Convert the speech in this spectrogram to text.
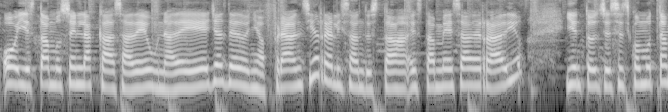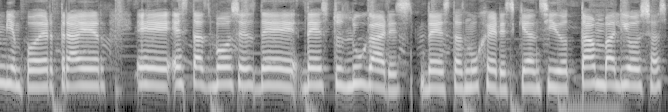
Hoy estamos en la casa de una de ellas, de Doña Francia, realizando esta, esta mesa de radio. Y entonces es como también poder traer eh, estas voces de, de, estos lugares, de estas mujeres que han sido tan valiosas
